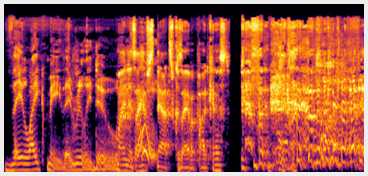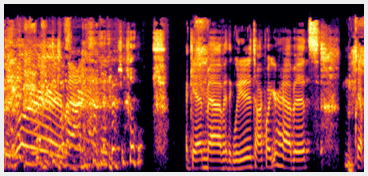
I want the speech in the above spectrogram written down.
They like me. They really do. Mine is I have stats because I have a podcast. To. Again, Mav, I think we need to talk about your habits. Yep,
